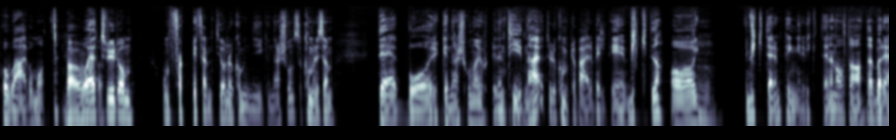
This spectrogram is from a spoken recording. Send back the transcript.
på hver vår måte. Hver vår Og jeg måte. tror om, om 40-50 år, når det kommer en ny generasjon, så kommer liksom det vår generasjon har gjort i den tiden her, jeg tror det kommer til å være veldig viktig. da, Og viktigere enn penger, viktigere enn alt annet. Det er bare,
